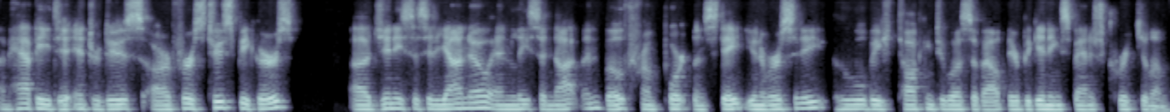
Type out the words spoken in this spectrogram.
I'm happy to introduce our first two speakers, uh, Jenny Ceciliano and Lisa Notman, both from Portland State University, who will be talking to us about their beginning Spanish curriculum.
